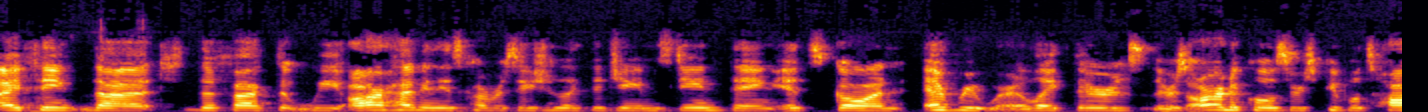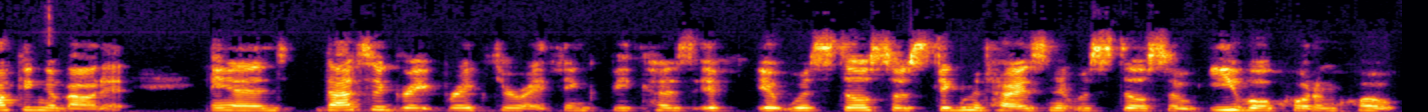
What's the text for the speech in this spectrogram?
I think that the fact that we are having these conversations like the James Deen thing, it's gone everywhere. Like there's there's articles, there's people talking about it. And that's a great breakthrough, I think, because if it was still so stigmatized and it was still so evil, quote unquote,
